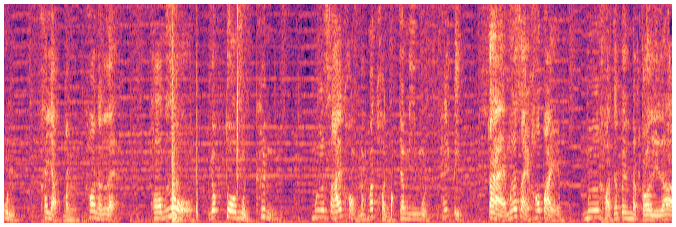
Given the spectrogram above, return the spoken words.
คุณขยับมันเท่านั้นแหละ พร้อมโล่ยกตัวหมุดขึ้น มือซ้ายของแมกมาทอนจะมีหมุดให้ติด แต่เมื่อใส่เข้าไป มือเขาจะเป็นแบบกอริลลา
